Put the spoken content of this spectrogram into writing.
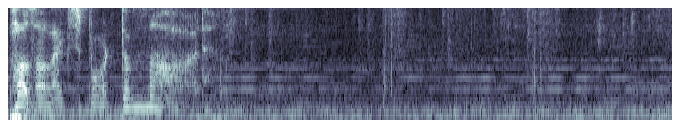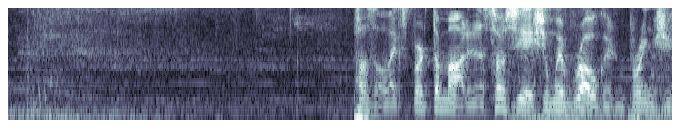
Puzzle export the mod. Puzzle expert the mod in association with Rogan brings you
